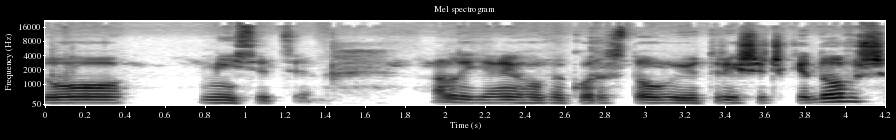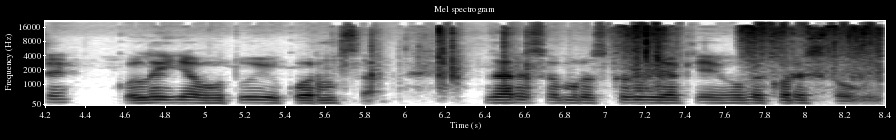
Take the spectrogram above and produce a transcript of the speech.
до місяця. Але я його використовую трішечки довше, коли я готую корм сам. Зараз вам розкажу, як я його використовую.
